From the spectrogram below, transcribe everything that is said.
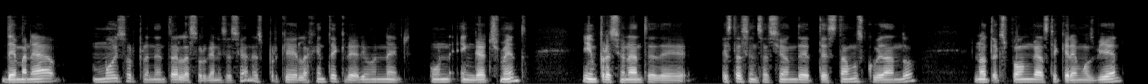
de manera muy sorprendente a las organizaciones, porque la gente crearía un, engagement impresionante de esta sensación de te estamos cuidando, no te expongas, te queremos bien.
